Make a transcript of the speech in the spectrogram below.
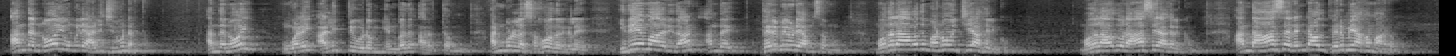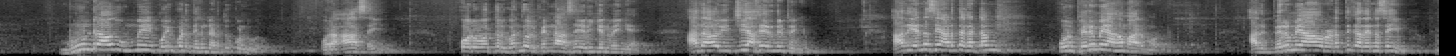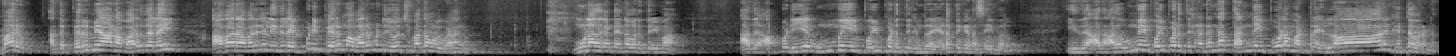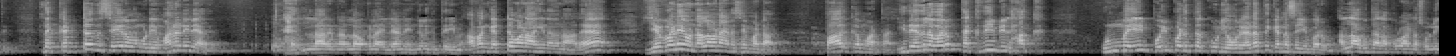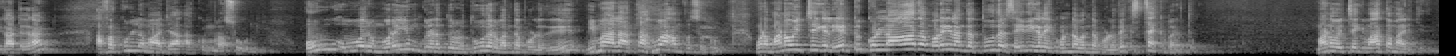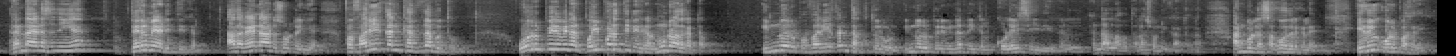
அந்த நோய் உங்களை அழிச்சிடும் அர்த்தம். அந்த நோய் உங்களை அழித்து விடும் என்பது அர்த்தம். அன்புள்ள சகோதரர்களே இதே மாதிரி தான் அந்த பெருமையுடைய அம்சமும். முதலாவது மனோச்சியாக இருக்கும். முதலாவது ஒரு ஆசையாக இருக்கும். அந்த ஆசை ரெண்டாவது பெருமையாக மாறும். மூன்றாவது உண்மையை பொய்ப்படுத்துகின்ற இடத்துக்கு கொண்டு வரும். ஒரு ஆசை ஒரு ஒருத்தருக்கு வந்து ஒரு பெண் ஆசை இருக்குன்னு வைங்க. அது அவர் இச்சையாக இருந்துட்டு இருக்கும். அது என்ன செய்யும்? அடுத்த கட்டம் ஒரு பெருமையாக மாறும் அது பெருமையாக ஒரு இடத்துக்கு அது என்ன செய்யும்? வரும். அந்த பெருமையான வருதலை அவர் அவர்கள் இதுல எப்படி பெருமை வரும் என்று யோசிச்சு பார்த்தா உங்களுக்கு விளங்கும். மூணாவது கட்டம் என்ன வரும் தெரியுமா? அது அப்படியே உண்மையை பொய்ப்படுத்துகின்ற இடத்துக்கு என்ன செய்யும் வரும். இது அது அதை உண்மையை பொய்ப்படுத்துகின்றனா தன்னை போல மற்ற எல்லாரும் கெட்டவர் இடத்து இந்த கெட்டது செய்யறவங்களுடைய மனநிலை அது. எல்லாரும் நல்லவங்களா இல்லையான்னு எங்களுக்கு தெரியும். அவன் கெட்டவன் ஆகினதுனால எவனையும் நல்லவனா என்ன செய்ய மாட்டான்? பார்க்க மாட்டான். இது எதுல வரும்? தக்தீபில் ஹக். உண்மையை பொய்ப்படுத்தக்கூடிய ஒரு இடத்துக்கு என்ன செய்யும் வரும்? அல்லாஹு தாலா குர்ஆன்ல சொல்லி காட்டுகிறான் அஃப குல்லமா ஜாஅக்கும் ரசூல். ஒவ்வொ- ஒவ்வொரு முறையும் உங்களிடத்தில் ஒரு தூதர் வந்த பொழுது விமாலா தஹ்வா அம்புசுக்கும் உங்களோட மனோ இச்சைகள் ஏற்றுக்கொள்ளாத முறையில் அந்த தூதர் செய்திகளை கொண்டு வந்த பொழுது இஸ்தக்பர்த்தும் மனோ இச்சைக்கு மாத்தமா இருக்குது? ரெண்டா என்ன செஞ்சீங்க? பெருமை அடித்தீர்கள். அதை வேண்டாம்னு சொல்றீங்க. இப்போ ஃபரீகன் கத்தபுத்தும் ஒரு பிரிவினர் பொய்ப்படுத்தினீர்கள் மூன்றாவது கட்டம். இன்னொரு ஃபரீகன் தக்துலூன் இன்னொரு பிரிவினர் நீங்கள் கொலை செய்தீர்கள் என்று அல்லாஹு தாலா சொல்லி காட்டுகிறார் அன்புள்ள சகோதரர்களே இது ஒரு பகுதி.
